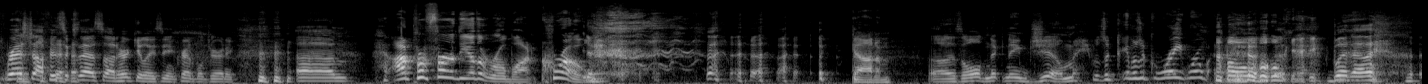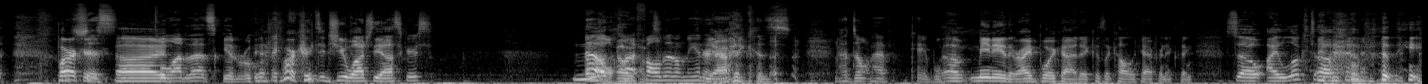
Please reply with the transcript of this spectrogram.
fresh off his success on Hercules: The Incredible Journey. Um, I prefer the other robot, Crow. got him. Uh, his old nickname Jim. It was a it was a great robot. Oh, okay. But uh, Parker, Just uh, pull out of that skid real quick. Parker, did you watch the Oscars? No, oh, I followed it on the internet Yeah. because I don't have cable. Uh, me neither. I boycotted it because of the Colin Kaepernick thing. So I looked up the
